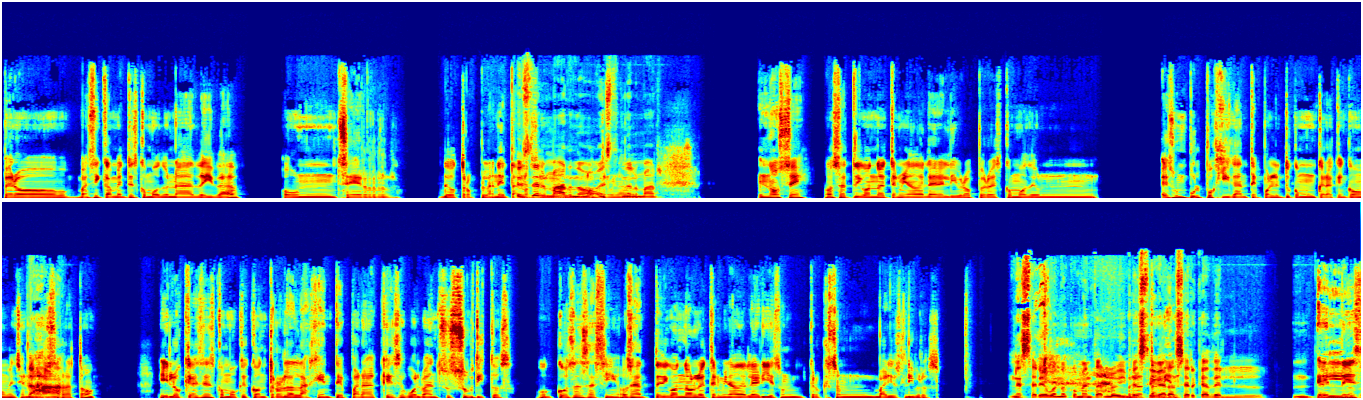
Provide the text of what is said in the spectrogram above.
Pero básicamente es como de una deidad. O un ser de otro planeta. Es no sé, del mar, ¿no? he Está en terminado. el mar. No sé, o sea, te digo, no he terminado de leer el libro, pero es como de un... Es un pulpo gigante, ponle tú como un kraken, como mencionabas Ajá. hace rato. Y lo que hace es como que controla a la gente para que se vuelvan sus súbditos o cosas así. O sea, te digo, no lo he terminado de leer y es un, creo que son varios libros. Estaría bueno comentarlo e investigar acerca del, del Él es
